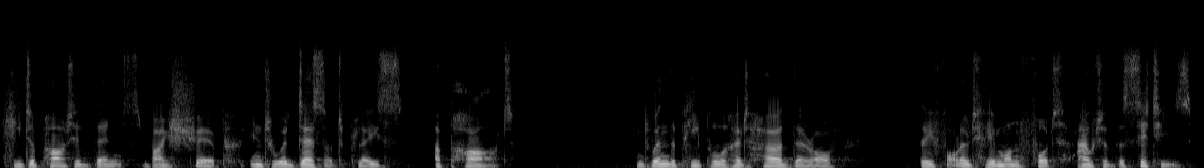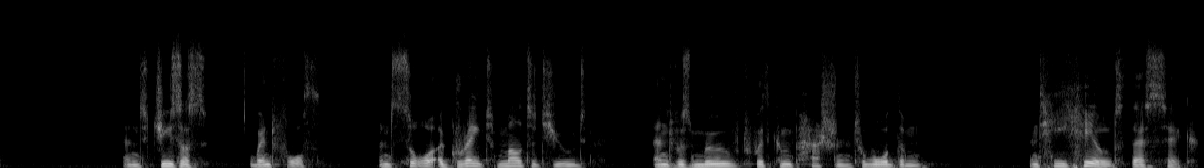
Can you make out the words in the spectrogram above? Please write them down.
he departed thence by ship into a desert place apart. And when the people had heard thereof, they followed him on foot out of the cities. And Jesus went forth and saw a great multitude and was moved with compassion toward them. And he healed their sick.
